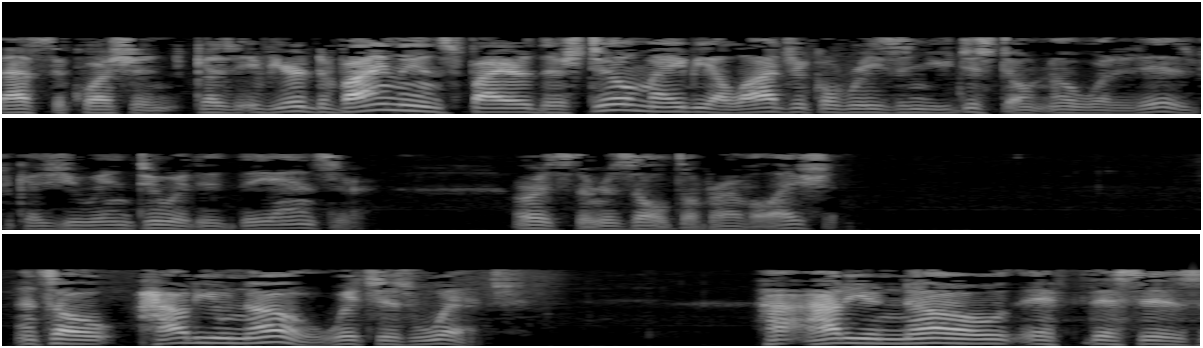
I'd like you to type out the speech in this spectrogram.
that's the question. Because if you're divinely inspired, there still may be a logical reason you just don't know what it is because you intuited the answer. Or it's the result of revelation. And so, how do you know which is which? How, how do you know if this is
